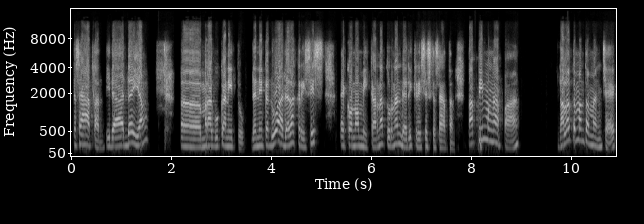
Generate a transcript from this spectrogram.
kesehatan. Tidak ada yang e, meragukan itu. Dan yang kedua adalah krisis ekonomi karena turunan dari krisis kesehatan. Tapi mengapa kalau teman-teman cek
